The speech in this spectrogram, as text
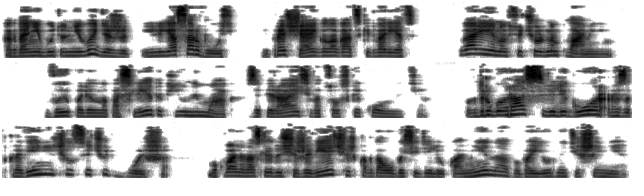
Когда-нибудь он не выдержит, или я сорвусь. И прощай, Галагатский дворец. Гори оно все черным пламенем. Выпалил напоследок юный маг, запираясь в отцовской комнате. В другой раз Велигор разоткровенничался чуть больше, буквально на следующий же вечер, когда оба сидели у камина в обоюдной тишине.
